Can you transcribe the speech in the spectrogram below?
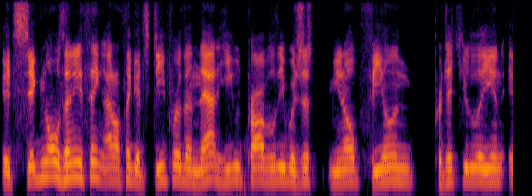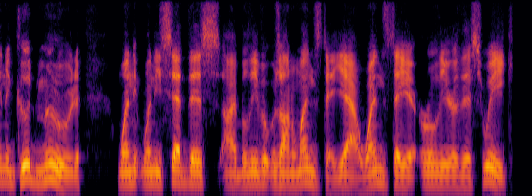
it signals anything. I don't think it's deeper than that. He would probably was just, you know, feeling particularly in, in a good mood when when he said this, I believe it was on Wednesday. Yeah, Wednesday earlier this week.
